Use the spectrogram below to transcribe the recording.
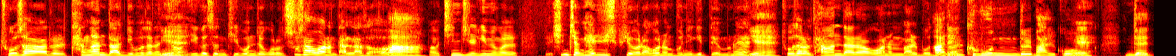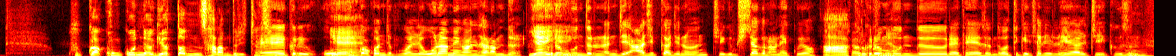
조사를 당한다기보다는요. 예. 이것은 기본적으로 수사와는 달라서 아. 어, 진실 규명을 신청해 주십시오라고 하는 분이기 때문에 예. 조사를 당한다라고 하는 말보다는 아니 그분들 말고 예. 이제 국가 공권력이었던 사람들 있지 않습니까? 예, 그리고 예. 국가 권력권력 오남행한 사람들 예, 그런 예, 예. 분들은 이제 아직까지는 지금 시작은 안 했고요. 아, 그렇군요. 그런 분들에 대해서는 어떻게 처리를 해야 할지 그것은 음.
